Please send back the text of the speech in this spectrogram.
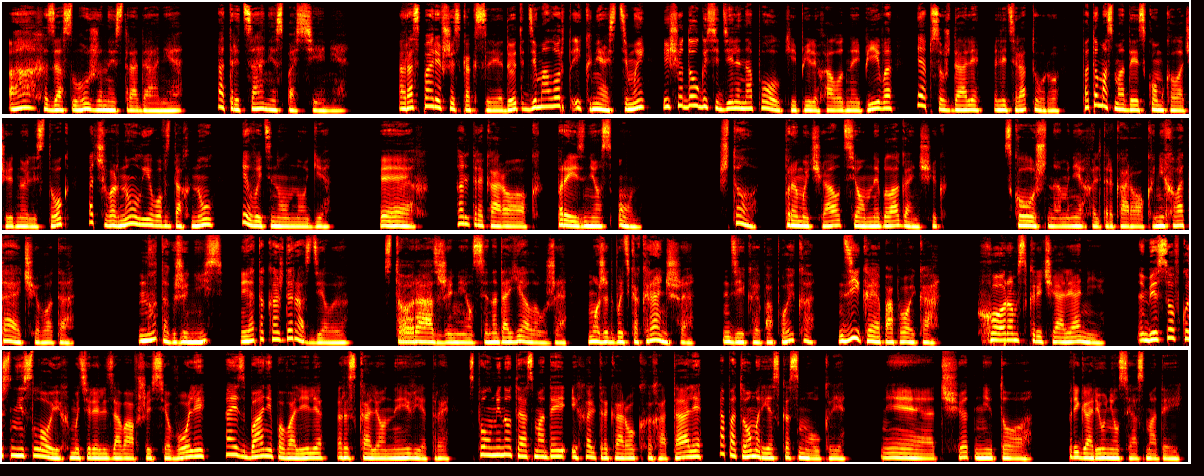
Ах, заслуженные страдания. Отрицание спасения. Распарившись как следует, Демалорд и князь тьмы еще долго сидели на полке, пили холодное пиво и обсуждали литературу. Потом Асмодей скомкал очередной листок, отшвырнул его, вздохнул и вытянул ноги. «Эх, Хальтрекорок», — произнес он. «Что?» — промычал темный балаганщик. «Скучно мне, Хальтеркорок, не хватает чего-то». «Ну так женись, я так каждый раз делаю». «Сто раз женился, надоело уже. Может быть, как раньше?» «Дикая попойка? Дикая попойка!» Хором скричали они. Бесовку снесло их материализовавшейся волей, а из бани повалили раскаленные ветры. С полминуты Асмодей и Хальтрекорок хохотали, а потом резко смолкли. «Нет, чё-то не то», — пригорюнился Асмодей.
